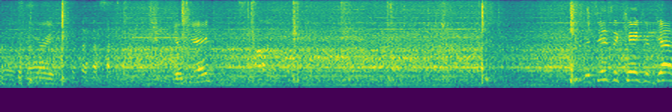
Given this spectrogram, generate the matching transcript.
Oh, sorry. you okay? This is the cage of death,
